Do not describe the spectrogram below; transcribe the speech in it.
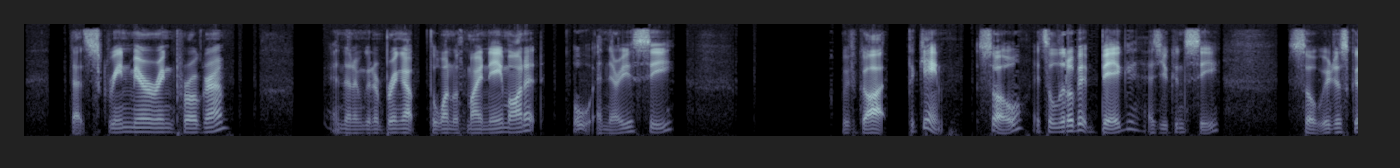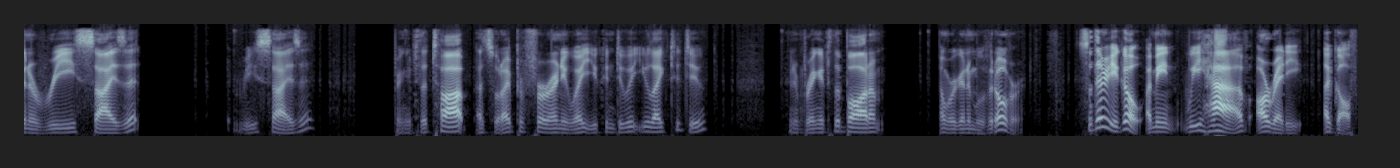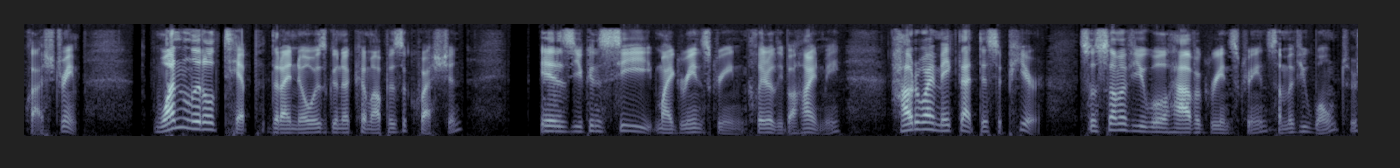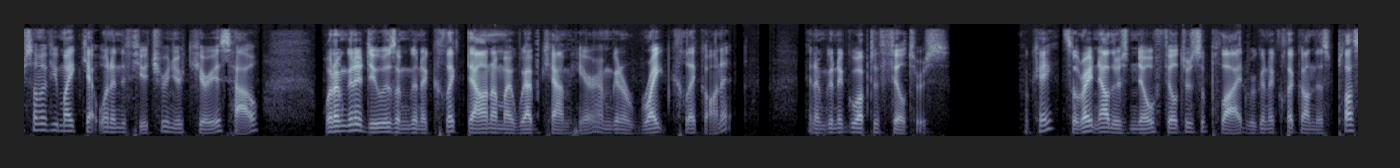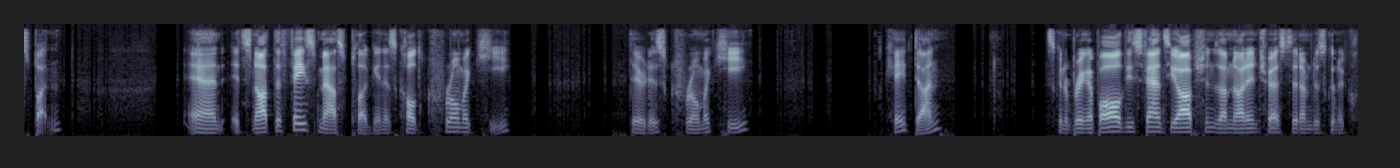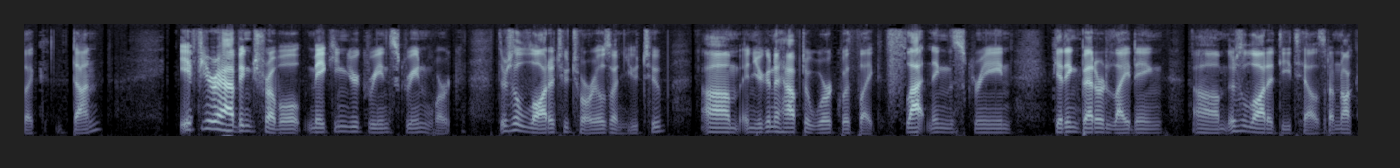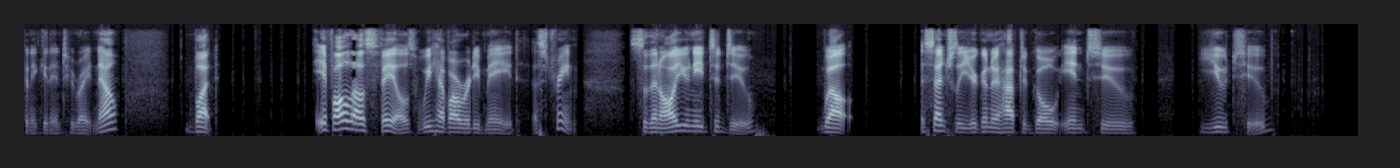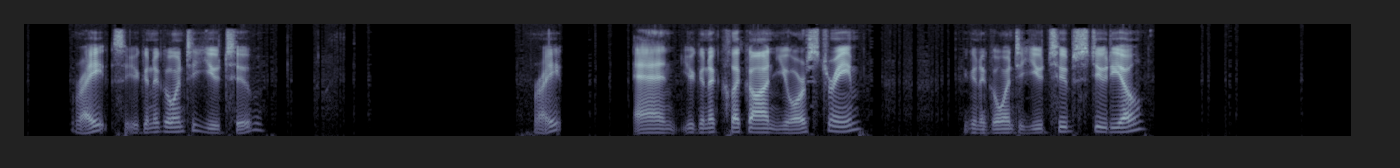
that screen mirroring program. And then I'm going to bring up the one with my name on it. Oh, and there you see we've got the game. So it's a little bit big, as you can see. So we're just going to resize it, resize it, bring it to the top. That's what I prefer anyway. You can do what you like to do. I'm going to bring it to the bottom, and we're going to move it over. So there you go. I mean, we have already a Golf Clash stream. One little tip that I know is going to come up as a question is you can see my green screen clearly behind me. How do I make that disappear? So some of you will have a green screen, some of you won't, or some of you might get one in the future and you're curious how. What I'm going to do is I'm going to click down on my webcam here. I'm going to right click on it and I'm going to go up to filters. Okay, so right now there's no filters applied. We're going to click on this plus button and it's not the face mask plugin. It's called Chroma Key. There it is, Chroma Key. Okay, done. It's going to bring up all these fancy options. I'm not interested. I'm just going to click done. If you're having trouble making your green screen work, there's a lot of tutorials on YouTube. Um, and you're going to have to work with like flattening the screen, getting better lighting. Um, there's a lot of details that I'm not going to get into right now. But if all else fails, we have already made a stream. So then all you need to do, well, essentially you're going to have to go into YouTube right? So you're going to go into YouTube, right? And you're going to click on your stream. You're going to go into YouTube Studio,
